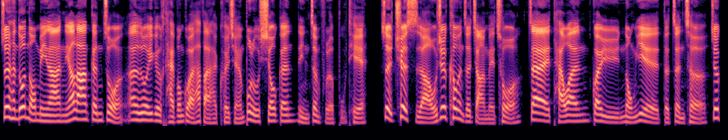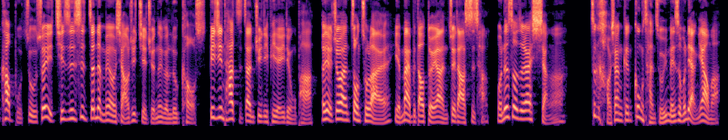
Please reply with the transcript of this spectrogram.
所以很多农民啊，你要让他耕作，那如果一个台风过来，他反而还亏钱，不如休耕领政府的补贴。所以确实啊，我觉得柯文哲讲的没错，在台湾关于农业的政策就靠补助，所以其实是真的没有想要去解决那个 root cause。毕竟它只占 GDP 的一点五趴，而且就算种出来，也卖不到对岸最大市场。我那时候就在想啊。这个好像跟共产主义没什么两样嘛。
